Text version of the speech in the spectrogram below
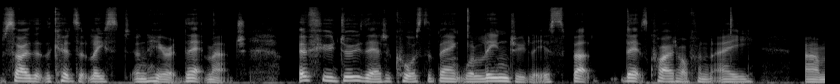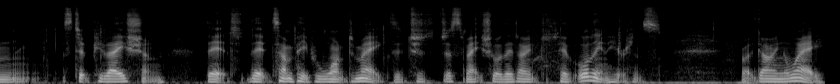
so that the kids at least inherit that much. If you do that, of course, the bank will lend you less, but that's quite often a um, stipulation that that some people want to make, that just, just make sure they don't have all the inheritance going away.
